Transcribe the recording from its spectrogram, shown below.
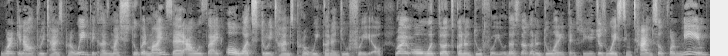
working out three times per week because my stupid mindset, I was like, oh, what's three times per week gonna do for you? Right? Oh, what that's gonna do for you? That's not gonna do anything. So you're just wasting time. So for me,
